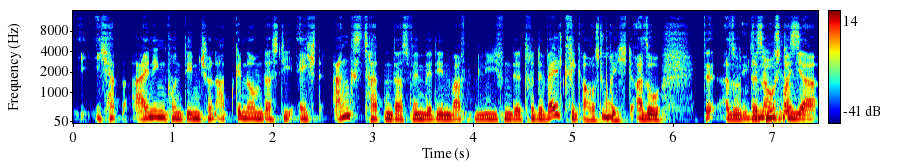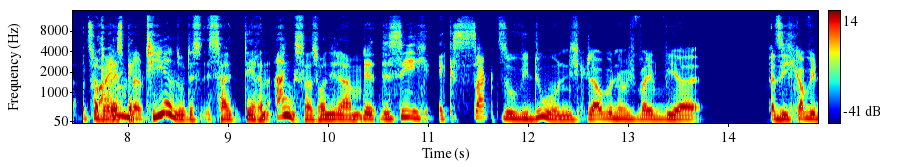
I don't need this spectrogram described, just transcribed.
ich habe einigen von denen schon abgenommen, dass die echt Angst hatten, dass wenn wir den Waffen liefern, der dritte Weltkrieg ausbricht. Du, also, also das genau, muss man das ja also respektieren. So, das ist halt deren Angst. Was wollen die da? Das, das sehe ich exakt so wie du. Und ich glaube nämlich, weil wir also ich glaube, wir,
